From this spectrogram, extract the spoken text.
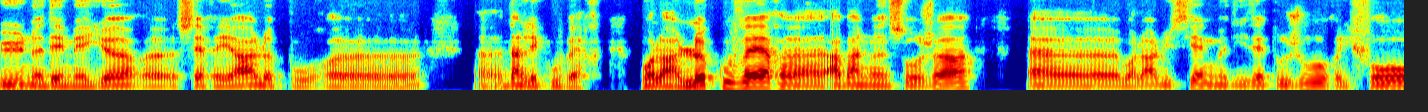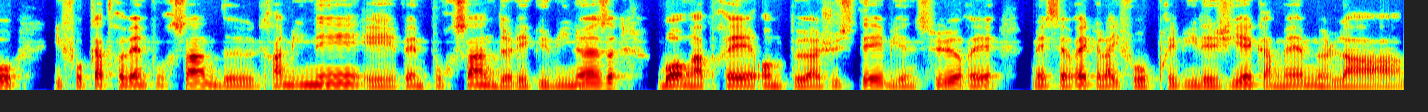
une des meilleures céréales pour dans les couverts. Voilà, le couvert euh, avant un soja, euh, voilà, Lucien me disait toujours, il faut, il faut 80% de graminées et 20% de légumineuses. Bon, après, on peut ajuster, bien sûr, et, mais c'est vrai que là, il faut privilégier quand même la,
